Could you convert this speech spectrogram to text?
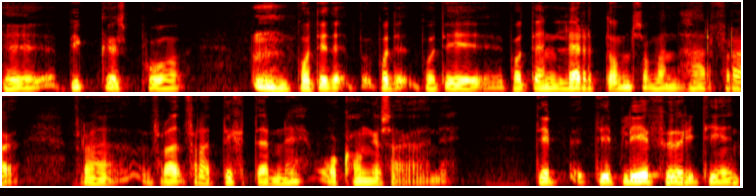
eh, bygges på, på, det, på, det, på, den lærdom som man har fra, fra, fra, fra dikterne og kongesagaene. Det, det, ble før i tiden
